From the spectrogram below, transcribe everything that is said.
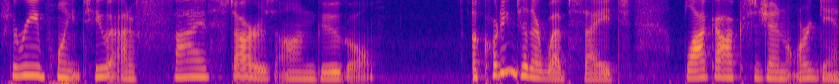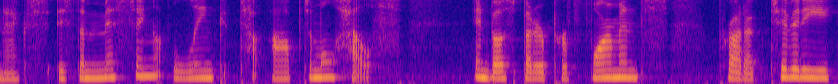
3.2 out of 5 stars on Google. According to their website, Black Oxygen Organics is the missing link to optimal health and boasts better performance, productivity,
